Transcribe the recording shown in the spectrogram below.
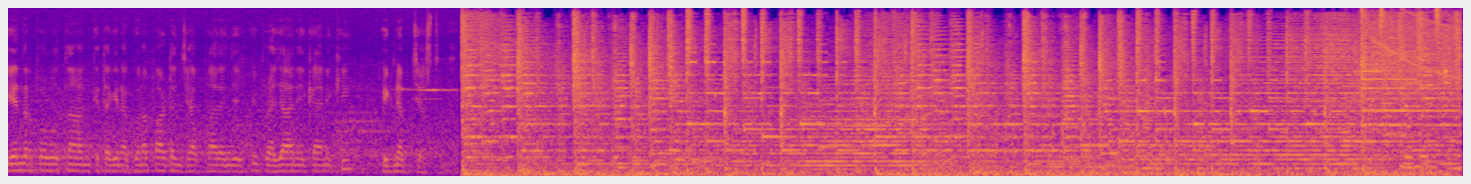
కేంద్ర ప్రభుత్వానికి తగిన గుణపాఠం చెప్పాలని చెప్పి ప్రజానీకానికి విజ్ఞప్తి చేస్తున్నారు. Global Jungle.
